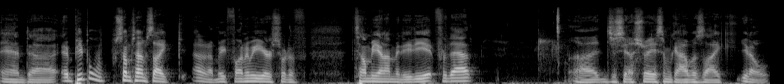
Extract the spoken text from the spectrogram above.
And uh, and people sometimes like I don't know make fun of me or sort of tell me I'm an idiot for that. Uh, just yesterday, some guy was like, you know,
